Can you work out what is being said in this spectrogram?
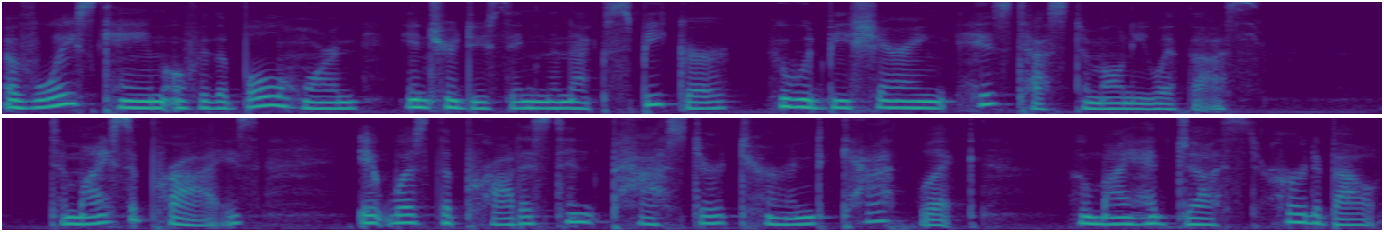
a voice came over the bullhorn introducing the next speaker who would be sharing his testimony with us. To my surprise, it was the Protestant pastor turned Catholic whom I had just heard about.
